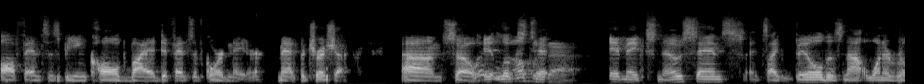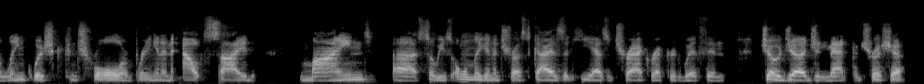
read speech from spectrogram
offense is being called by a defensive coordinator, Matt Patricia. Um, so what it looks to it makes no sense. It's like Bill does not want to relinquish control or bring in an outside mind. Uh, so he's only going to trust guys that he has a track record with in Joe Judge and Matt Patricia.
